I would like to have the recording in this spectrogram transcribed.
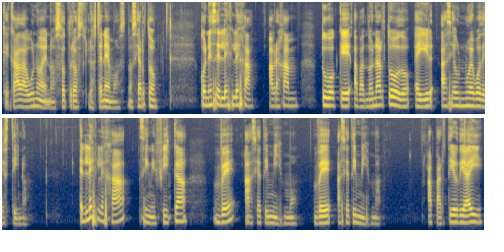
que cada uno de nosotros los tenemos, ¿no es cierto? Con ese les leja, Abraham tuvo que abandonar todo e ir hacia un nuevo destino. El les leja significa ve hacia ti mismo, ve hacia ti misma. A partir de ahí,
